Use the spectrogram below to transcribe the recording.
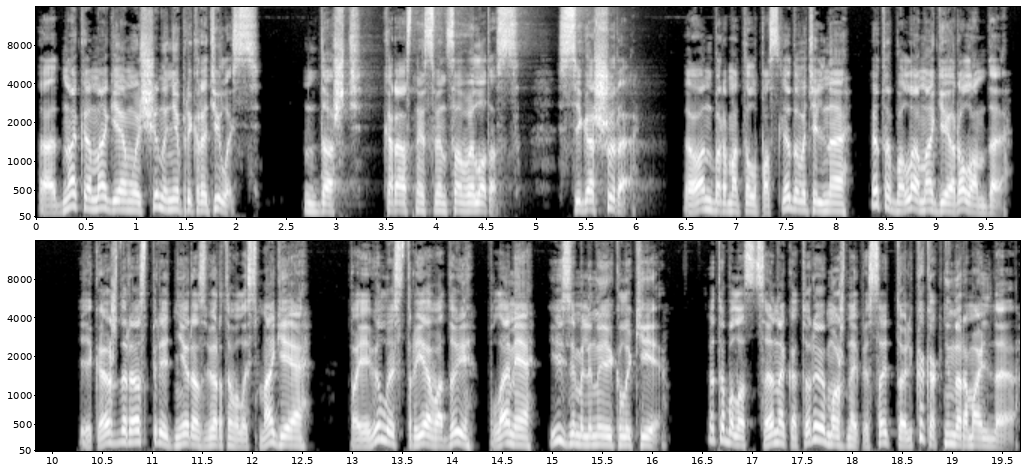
Однако магия мужчины не прекратилась. Дождь. Красный свинцовый лотос. Сигашира. Он бормотал последовательно. Это была магия Роланда и каждый раз перед ней развертывалась магия, появилась струя воды, пламя и земляные клыки. Это была сцена, которую можно описать только как ненормальную.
